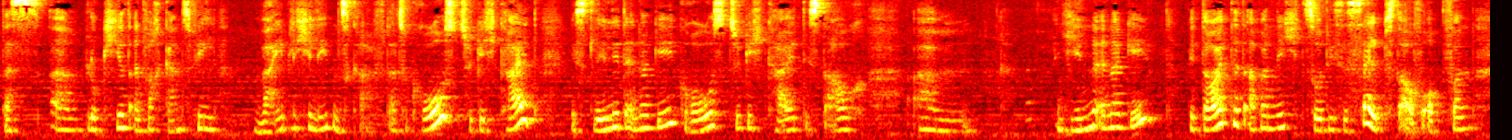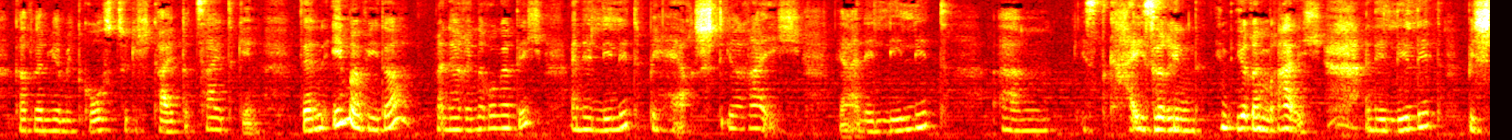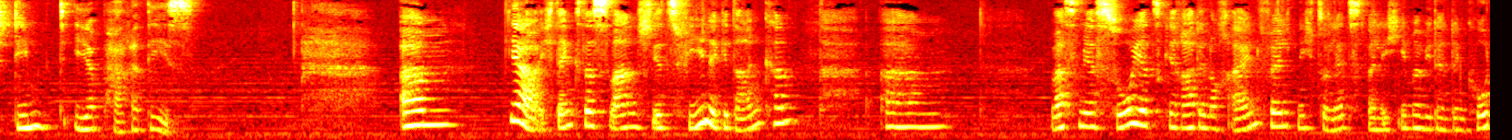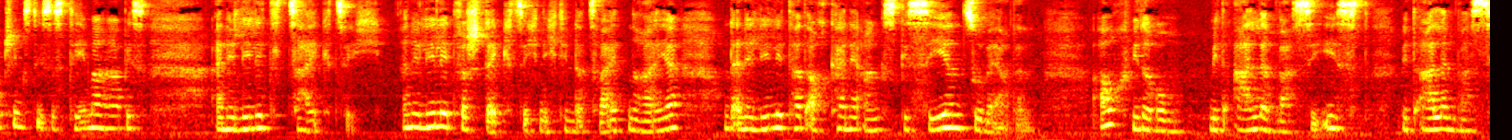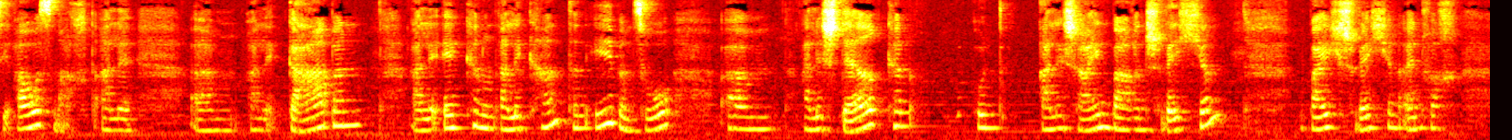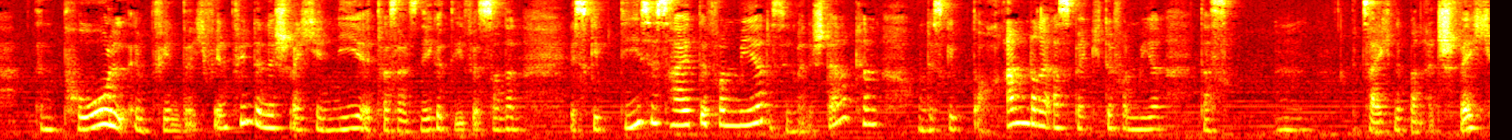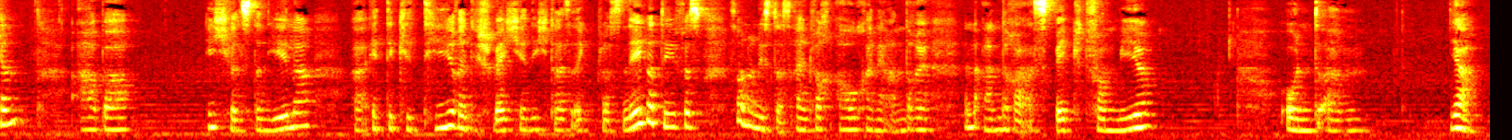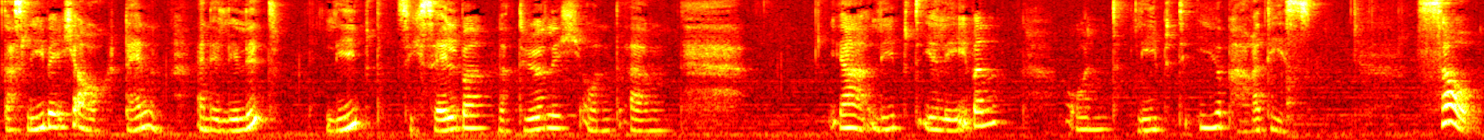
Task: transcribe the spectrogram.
das äh, blockiert einfach ganz viel weibliche Lebenskraft. Also Großzügigkeit ist Lilith-Energie, Großzügigkeit ist auch ähm, Yin-Energie, bedeutet aber nicht so dieses Selbstaufopfern, gerade wenn wir mit Großzügigkeit der Zeit gehen. Denn immer wieder, meine Erinnerung an dich, eine Lilith beherrscht ihr Reich. Ja, eine Lilith ähm, ist Kaiserin in ihrem Reich. Eine Lilith bestimmt ihr Paradies. Ähm, ja, ich denke, das waren jetzt viele Gedanken. Ähm, was mir so jetzt gerade noch einfällt, nicht zuletzt, weil ich immer wieder in den Coachings dieses Thema habe, ist, eine Lilith zeigt sich. Eine Lilith versteckt sich nicht in der zweiten Reihe und eine Lilith hat auch keine Angst, gesehen zu werden. Auch wiederum mit allem, was sie ist, mit allem, was sie ausmacht, alle, ähm, alle Gaben, alle Ecken und alle Kanten ebenso, ähm, alle Stärken und alle scheinbaren Schwächen, wobei ich Schwächen einfach einen Pol empfinde. Ich empfinde eine Schwäche nie etwas als Negatives, sondern es gibt diese Seite von mir, das sind meine Stärken, und es gibt auch andere Aspekte von mir, das hm, bezeichnet man als Schwächen, aber ich als Daniela äh, etikettiere die Schwäche nicht als etwas Negatives, sondern ist das einfach auch eine andere, ein anderer Aspekt von mir. Und ähm, ja, das liebe ich auch, denn eine Lilith liebt sich selber natürlich und ähm, ja, liebt ihr Leben und liebt ihr Paradies. So,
